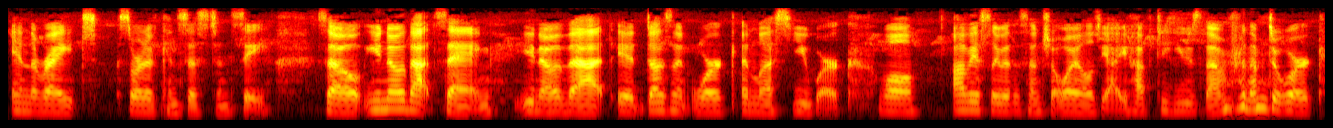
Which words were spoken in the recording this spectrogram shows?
in the right sort of consistency. So, you know that saying, you know, that it doesn't work unless you work. Well, obviously with essential oils, yeah, you have to use them for them to work.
